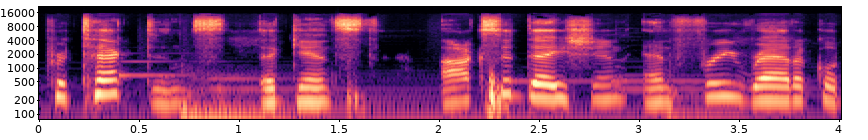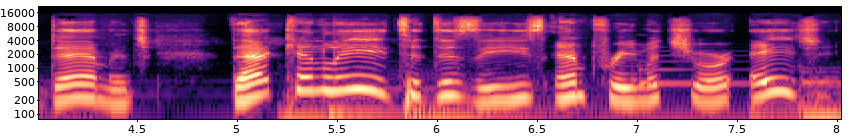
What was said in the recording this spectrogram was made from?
protectants against oxidation and free radical damage that can lead to disease and premature aging.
